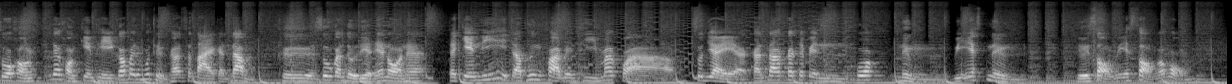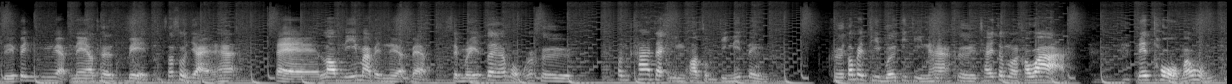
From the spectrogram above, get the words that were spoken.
ส่วนของเรื่องของเกมเพลย์ก็ไม่ได้พูดถึงครับสไตล์กันดั้มคือสู้กันดุเดือดแน่นอนฮะแต่เกมนี้จะพึ่งความเป็นทีมมากกว่า ส่วนใหญ่อะกันดั้มก็จะเป็นพวก 1 vs 1 หรือ 2 vs 2ครับผม หรือเป็นแบบแนวเทอร์เบสซะส่วนใหญ่นะฮะ แต่รอบนี้มาเป็นแบบแบบซิมูเลเตอร์ครับผมก็คือค่อนข้างจะอิงความสมจริงนิดนึง คือต้องเป็นทีมเวิร์กจริงๆนะฮะ คือใช้จำนวนเขาว่าเล่นโถมครับผมโถ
